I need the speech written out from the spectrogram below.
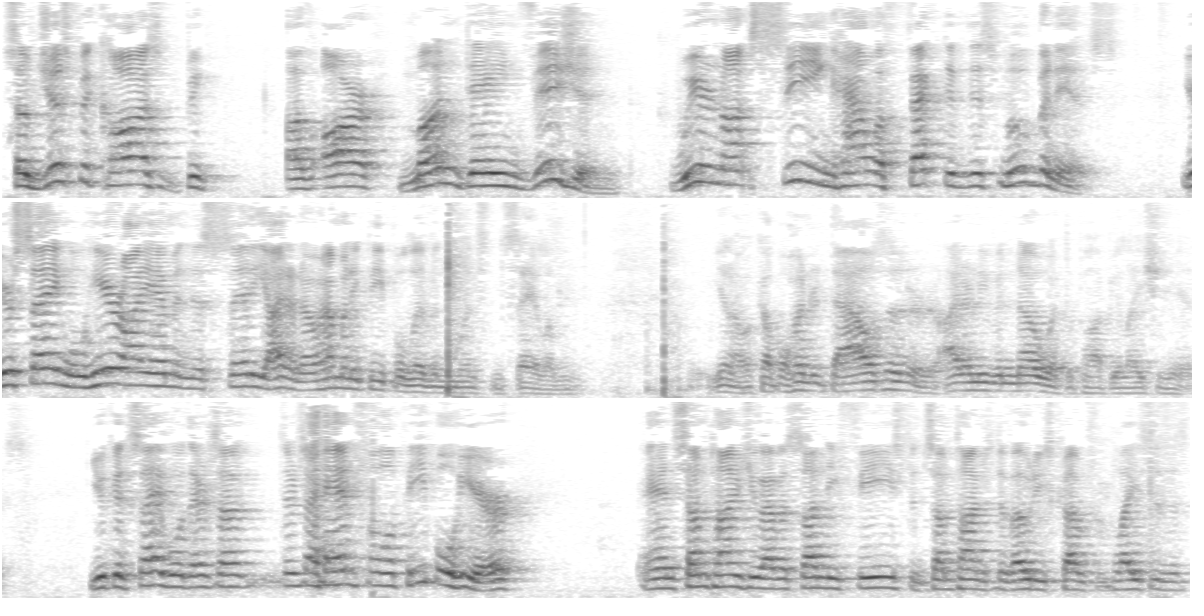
So just because be, of our mundane vision, we're not seeing how effective this movement is. You're saying, well, here I am in this city. I don't know how many people live in Winston-Salem. You know, a couple hundred thousand, or I don't even know what the population is. You could say, well, there's a there's a handful of people here, and sometimes you have a Sunday feast, and sometimes devotees come from places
